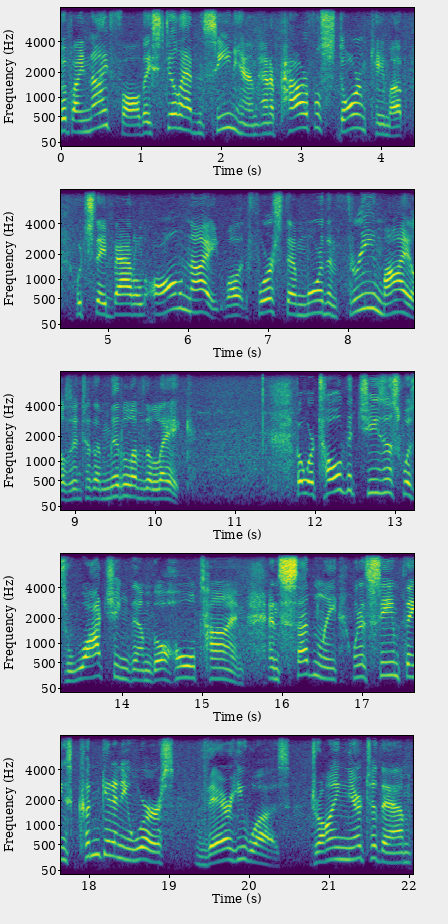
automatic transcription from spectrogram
But by nightfall, they still hadn't seen him, and a powerful storm came up, which they battled all night while it forced them more than three miles into the middle of the lake. But we're told that Jesus was watching them the whole time. And suddenly, when it seemed things couldn't get any worse, there he was, drawing near to them,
